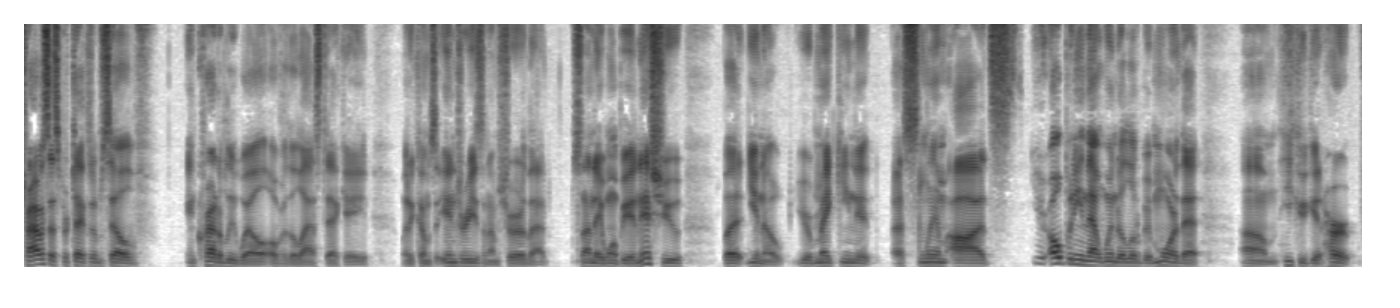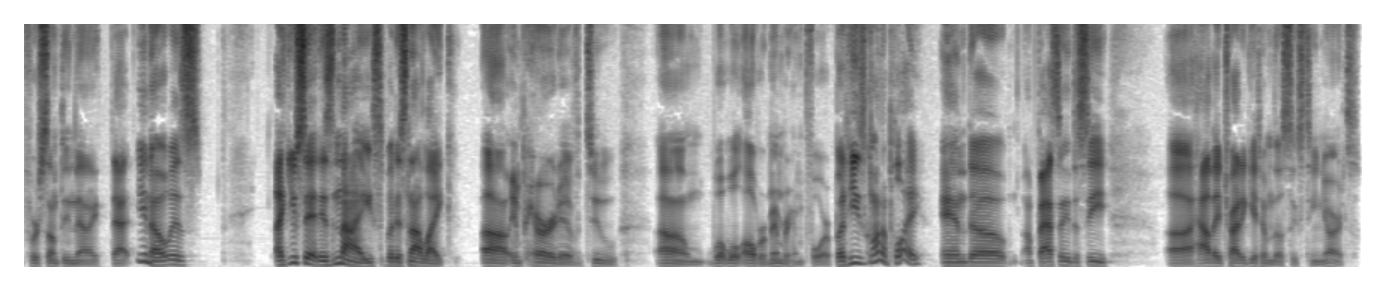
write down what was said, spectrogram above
Travis has protected himself incredibly well over the last decade when it comes to injuries, and I'm sure that Sunday won't be an issue. But you know, you're making it a slim odds. You're opening that window a little bit more that um, he could get hurt for something that that you know is like you said, is nice, but it's not like uh, imperative to um, what we'll all remember him for. But he's going to play, and uh, I'm fascinated to see uh, how they try to get him those 16 yards.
